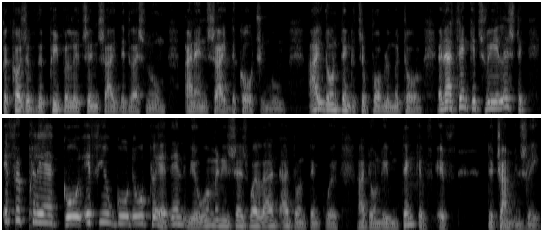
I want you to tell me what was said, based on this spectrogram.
because of the people that's inside the dressing room and inside the coaching room. I don't think it's a problem at all. And I think it's realistic. If a player go, if you go to a player to interview him and he says, Well, I, I don't think we I don't even think if if the Champions League.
